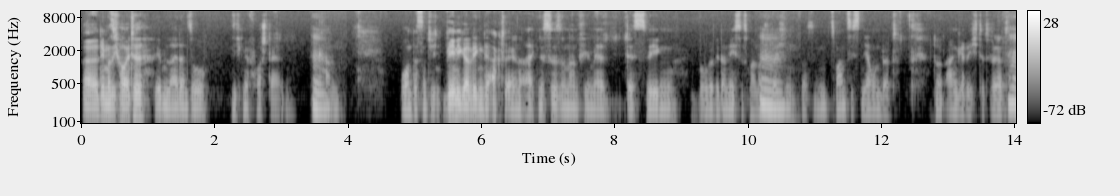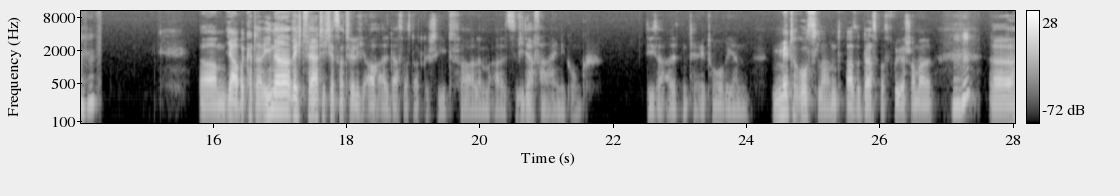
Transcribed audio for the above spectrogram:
äh, den man sich heute eben leider so nicht mehr vorstellen hm. kann. Und das natürlich weniger wegen der aktuellen Ereignisse, sondern vielmehr deswegen, worüber wir dann nächstes Mal noch hm. sprechen, was im 20. Jahrhundert dort angerichtet wird. Mhm. Ähm, ja, aber Katharina rechtfertigt jetzt natürlich auch all das, was dort geschieht, vor allem als Wiedervereinigung dieser alten Territorien mit Russland, also das, was früher schon mal mhm. äh,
